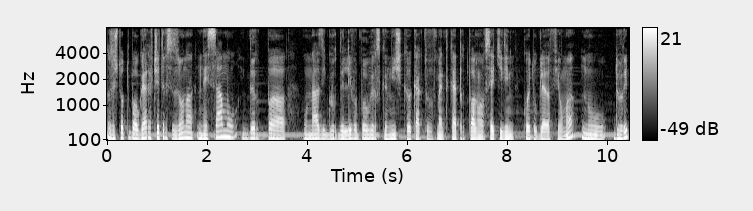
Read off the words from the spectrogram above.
Защото България в 4 сезона не само дърпа унази горделива българска нишка, както в мен така е предполагам във всеки един, който гледа филма, но дори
